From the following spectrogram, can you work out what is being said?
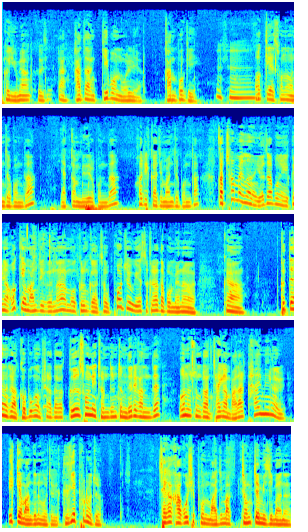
그 유명 그딱 가장 기본 원리요. 간보기. 음. 어깨에 손을 얹어본다. 약간 밀어본다. 허리까지 만져본다. 그러니까 처음에는 여자분이 그냥 어깨 만지거나 뭐 그런 거 저 포즈 위해서 그러다 보면은 그냥 그때는 그냥 거부감 없이 하다가 그 손이 점점점 내려갔는데 어느 순간 자기가 말할 타이밍을 있게 만드는 거죠. 그게 프로죠. 제가 가고 싶은 마지막 정점이지만은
